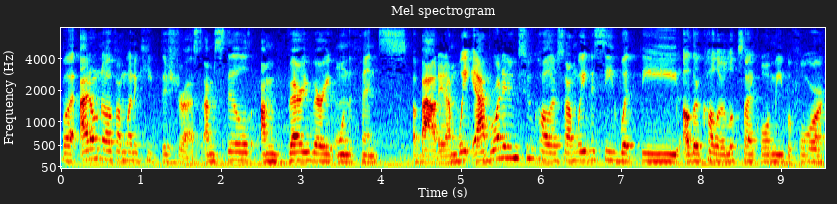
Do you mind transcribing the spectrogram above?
but I don't know if I'm gonna keep this dress. I'm still, I'm very, very on the fence about it. I'm waiting. I brought it in two colors, so I'm waiting to see what the other color looks like on me before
